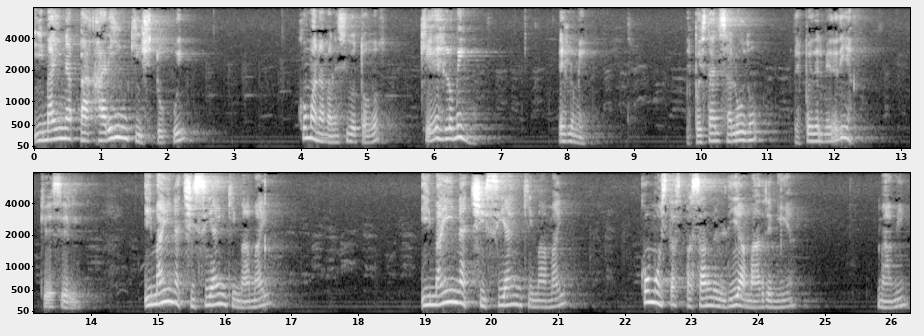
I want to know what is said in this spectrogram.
Imaina pakarinkish tukui. ¿Cómo han amanecido todos? Que es lo mismo. Es lo mismo. Después está el saludo después del mediodía, que es el Imaina chisianki mamay. ¿Cómo estás pasando el día, madre mía? Mami.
